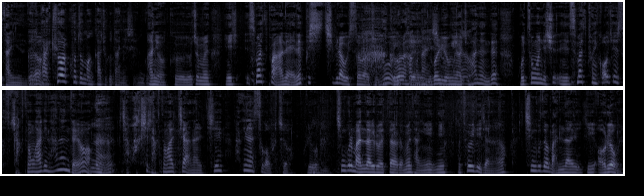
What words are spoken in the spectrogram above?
다니는데요. 그다 QR 코드만 가지고 다니시는 거예요. 아니요, 그 요즘은 이 스마트폰 안에 NFC 칩이라고 있어가지고 아, 다니시는구나. 이걸 이용해가지고 하는데 보통은 이제 스마트폰이 꺼져 있어서 작동하긴 하는데요. 네. 자, 확실히 작동할지 안 할지 확인할 수가 없죠. 그리고 음. 친구를 만나기로 했다 그러면 당연히 그 토요일이잖아요. 친구도 만나기 어려운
